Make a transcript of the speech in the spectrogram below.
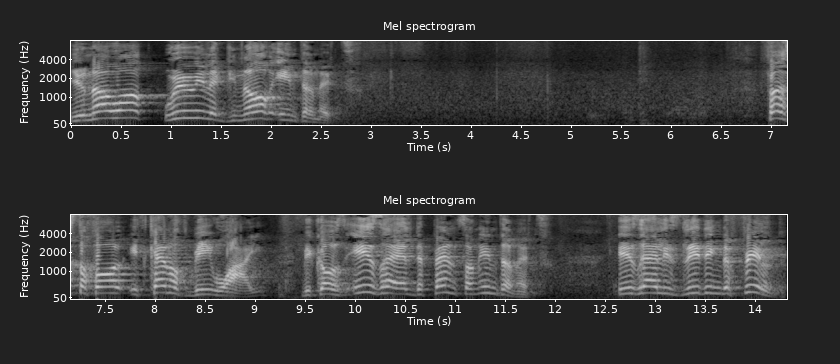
you know what? We will ignore internet. First of all, it cannot be why? Because Israel depends on internet. Israel is leading the field.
